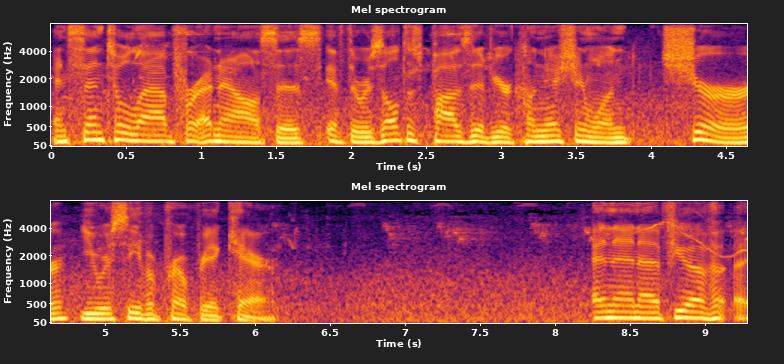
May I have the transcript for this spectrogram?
and sent to a lab for analysis. If the result is positive, your clinician will ensure you receive appropriate care. And then, uh, if you have uh,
